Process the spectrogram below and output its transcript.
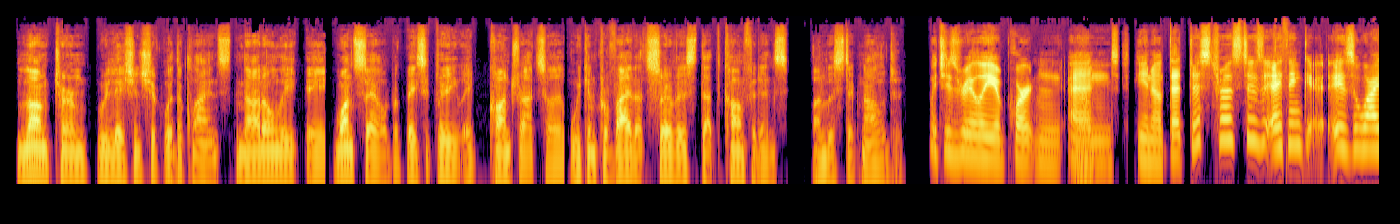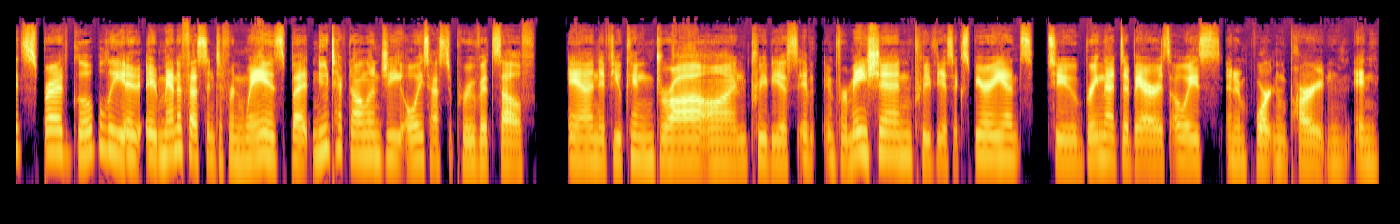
long-term relationship with the clients, not only a one sale, but basically a contract so we can provide that service, that confidence on this technology. Which is really important. And, yeah. you know, that distrust is, I think, is widespread globally. It, it manifests in different ways, but new technology always has to prove itself. And if you can draw on previous information, previous experience to bring that to bear, is always an important part in, in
